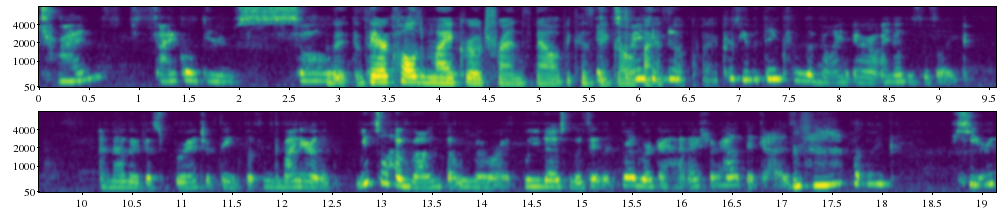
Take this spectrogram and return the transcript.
Trends cycle through so. The, they're called micro trends now because they it's go crazy. by so quick. Because you would think from the Vine era, I know this is like another just branch of things, but from the Vine era, like we still have vines that we memorize. We know to this day, like road work ahead. I sure hope it does. Mm-hmm. But like here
